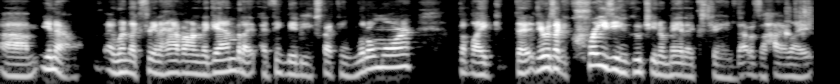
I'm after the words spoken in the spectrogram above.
um, you know, I went like three and a half on it again, but I, I think maybe expecting a little more. But like the, there was like a crazy Higuchi and Umeda exchange. That was the highlight.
